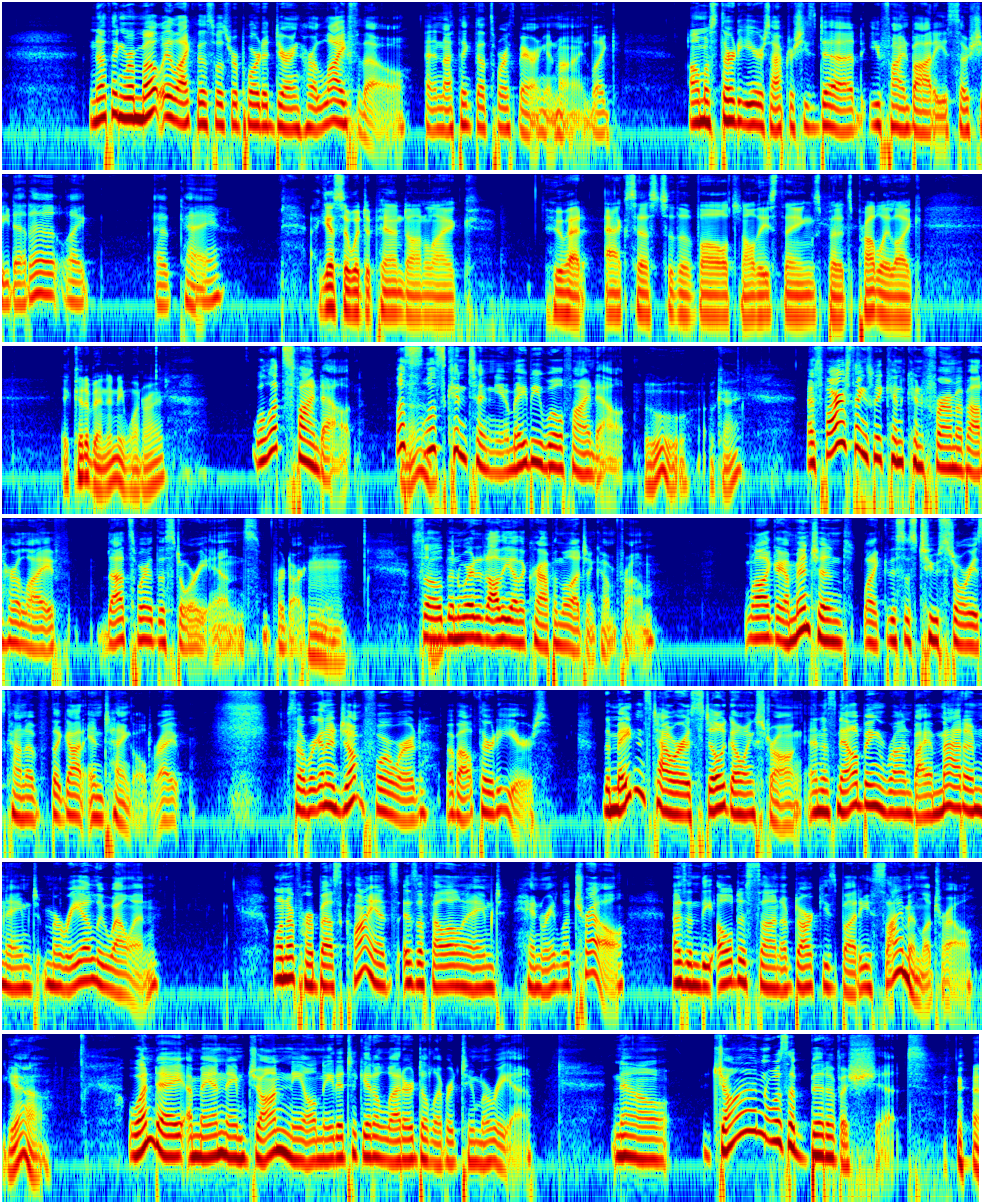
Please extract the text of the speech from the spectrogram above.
Nothing remotely like this was reported during her life, though, and I think that's worth bearing in mind. Like, almost 30 years after she's dead, you find bodies, so she did it. Like, okay. I guess it would depend on like who had access to the vault and all these things, but it's probably like it could have been anyone, right? Well, let's find out. Let's Oh. let's continue. Maybe we'll find out. Ooh, okay. As far as things we can confirm about her life, that's where the story ends for Darky. Hmm. So then where did all the other crap in the legend come from? Well, like I mentioned, like this is two stories kind of that got entangled, right? So we're going to jump forward about 30 years. The Maiden's Tower is still going strong and is now being run by a madam named Maria Llewellyn. One of her best clients is a fellow named Henry Luttrell, as in the oldest son of Darky's buddy Simon Luttrell. Yeah. One day, a man named John Neal needed to get a letter delivered to Maria. Now, John was a bit of a shit.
